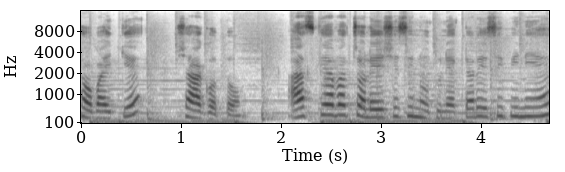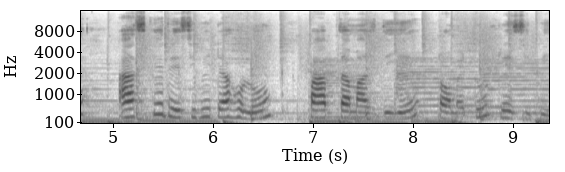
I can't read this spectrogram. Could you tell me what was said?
সবাইকে স্বাগতম। আজকে আবার চলে এসেছি নতুন একটা রেসিপি নিয়ে। আজকের রেসিপিটা হলো পাবদা মাছ দিয়ে টমেটো রেসিপি।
